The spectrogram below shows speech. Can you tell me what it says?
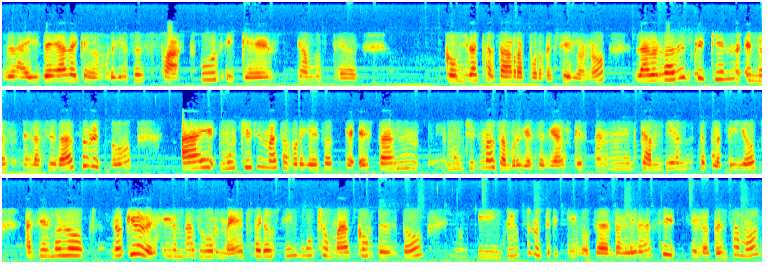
la idea de que la hamburguesa es fast food y que es, digamos, que comida chatarra, por decirlo, ¿no? La verdad es que aquí en, en la, en la ciudad, sobre todo, hay muchísimas hamburguesas que están, muchísimas hamburgueserías que están cambiando este platillo, haciéndolo, no quiero decir más gourmet, pero sí mucho más completo e incluso nutritivo. O sea, en realidad, si, si lo pensamos,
